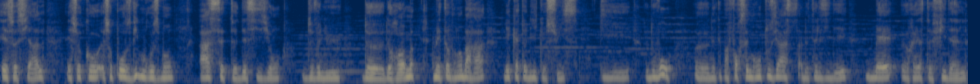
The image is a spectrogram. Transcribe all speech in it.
et sociale et s'oppose vigoureusement à cette décision devenue de, Rome, mettant dans l'embarras les catholiques suisses qui, de nouveau, euh, n'étaient pas forcément enthousiastes à de telles idées, mais restent fidèles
